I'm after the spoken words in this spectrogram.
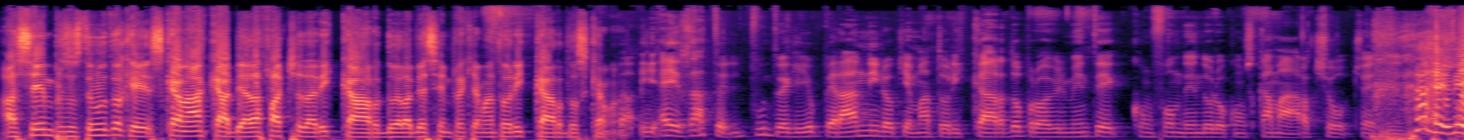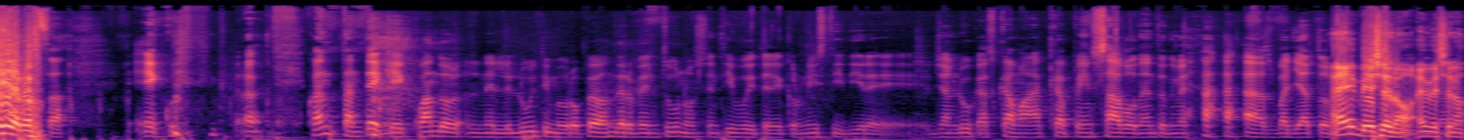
ha sempre sostenuto che Scamacca abbia la faccia da Riccardo e l'abbia sempre chiamato Riccardo Scamacca. No, è esatto, il punto è che io per anni l'ho chiamato Riccardo, probabilmente confondendolo con Scamarcio, cioè ah, è vero. E quando, tant'è che quando nell'ultimo europeo under 21 sentivo i telecronisti dire Gianluca Scamacca, pensavo dentro di me, ah, ha sbagliato. E invece no, e invece no.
